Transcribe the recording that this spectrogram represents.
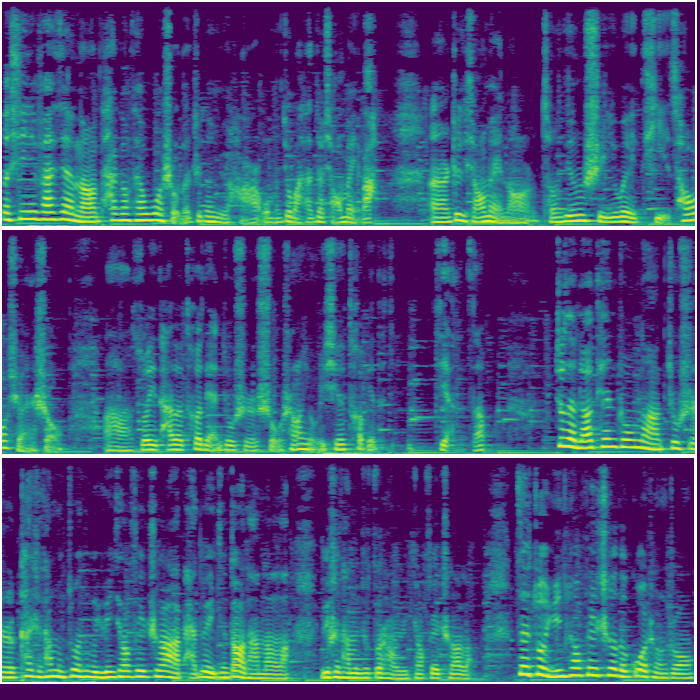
那欣欣发现呢，他刚才握手的这个女孩，我们就把她叫小美吧。嗯，这个小美呢，曾经是一位体操选手啊，所以她的特点就是手上有一些特别的茧子。就在聊天中呢，就是开始他们坐那个云霄飞车啊，排队已经到他们了，于是他们就坐上云霄飞车了。在坐云霄飞车的过程中，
